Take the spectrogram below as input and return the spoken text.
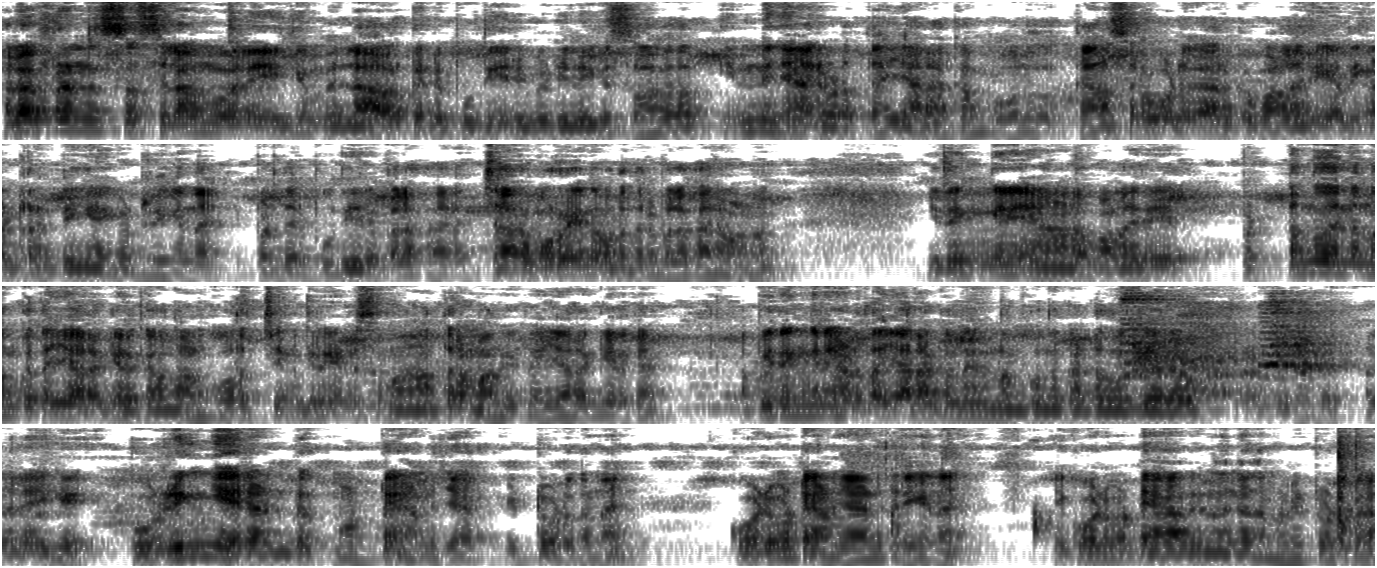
ഹലോ ഫ്രണ്ട്സ് അസ്സാം വലൈക്കും എല്ലാവർക്കും എന്റെ പുതിയൊരു വീഡിയോയിലേക്ക് സ്വാഗതം. ഇന്ന് ഞാനിവിടെ തയ്യാറാക്കാൻ പോകുന്നത് കാസർഗോഡുകാർക്ക് വളരെയധികം ട്രെൻഡിങ് ആയിക്കൊണ്ടിരിക്കുന്ന ഇപ്പോഴത്തെ ഒരു പുതിയൊരു പലഹാരം ചറുമുറ എന്ന് പറയുന്നൊരു പലഹാരമാണ്. ഇതെങ്ങനെയാണ്? വളരെ പെട്ടെന്ന് തന്നെ നമുക്ക് തയ്യാറാക്കി എടുക്കാവുന്നതാണ് കുറച്ച് ഇൻഗ്രീഡിയൻസ് മാത്രം മതി തയ്യാറാക്കി എടുക്കാൻ അപ്പോൾ ഇതെങ്ങനെയാണ് തയ്യാറാക്കുന്നതെന്ന് നമുക്കൊന്ന് കണ്ടു നോക്കിയാലോ? അതിലേക്ക് പുഴുങ്ങിയ രണ്ട് മുട്ടയാണ് ചേർ ഇട്ട് കൊടുക്കുന്നത് കോഴിമുട്ടയാണ് ഞാൻ എടുത്തിരിക്കുന്നത്. ഈ കോഴിമുട്ട ആദ്യം തന്നെ നമ്മൾ ഇട്ട് കൊടുക്കുക.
